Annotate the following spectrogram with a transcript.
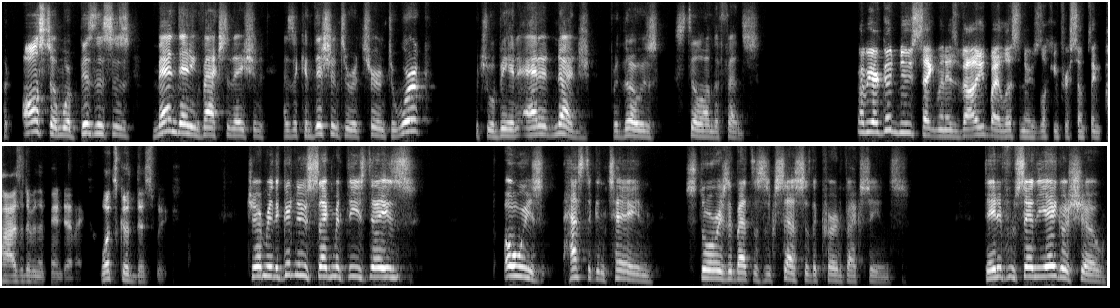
but also more businesses mandating vaccination as a condition to return to work, which will be an added nudge for those still on the fence. Robbie, our good news segment is valued by listeners looking for something positive in the pandemic. What's good this week? Jeremy, the good news segment these days always has to contain stories about the success of the current vaccines. Data from San Diego show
